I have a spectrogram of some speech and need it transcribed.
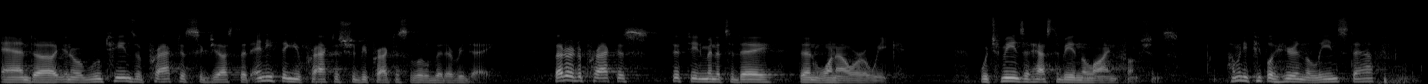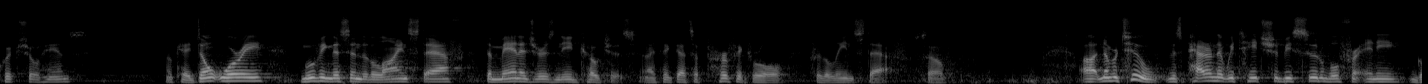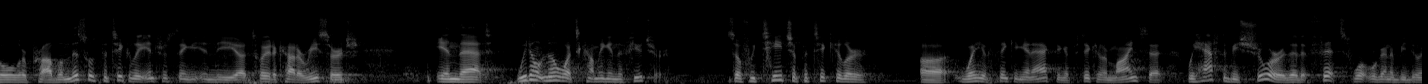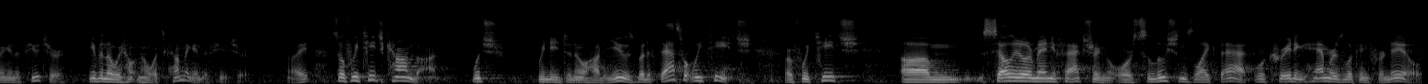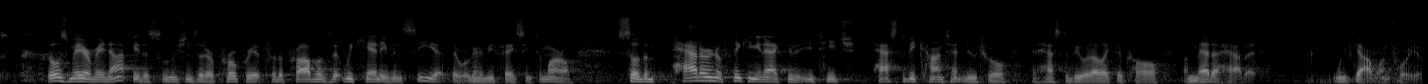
And uh, you know, routines of practice suggest that anything you practice should be practiced a little bit every day. Better to practice 15 minutes a day than one hour a week, which means it has to be in the line functions. How many people are here in the lean staff? Quick show of hands. Okay, don't worry, moving this into the line staff, the managers need coaches, and I think that's a perfect role for the lean staff. So, uh, number two, this pattern that we teach should be suitable for any goal or problem. This was particularly interesting in the uh, Toyota Kata research in that we don't know what's coming in the future. So if we teach a particular uh, way of thinking and acting, a particular mindset, we have to be sure that it fits what we're going to be doing in the future, even though we don't know what's coming in the future, right? So if we teach Kanban, which we need to know how to use, but if that's what we teach, or if we teach um, cellular manufacturing or solutions like that, we're creating hammers looking for nails. Those may or may not be the solutions that are appropriate for the problems that we can't even see yet that we're going to be facing tomorrow. So the pattern of thinking and acting that you teach has to be content neutral. It has to be what I like to call a meta habit. We've got one for you.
